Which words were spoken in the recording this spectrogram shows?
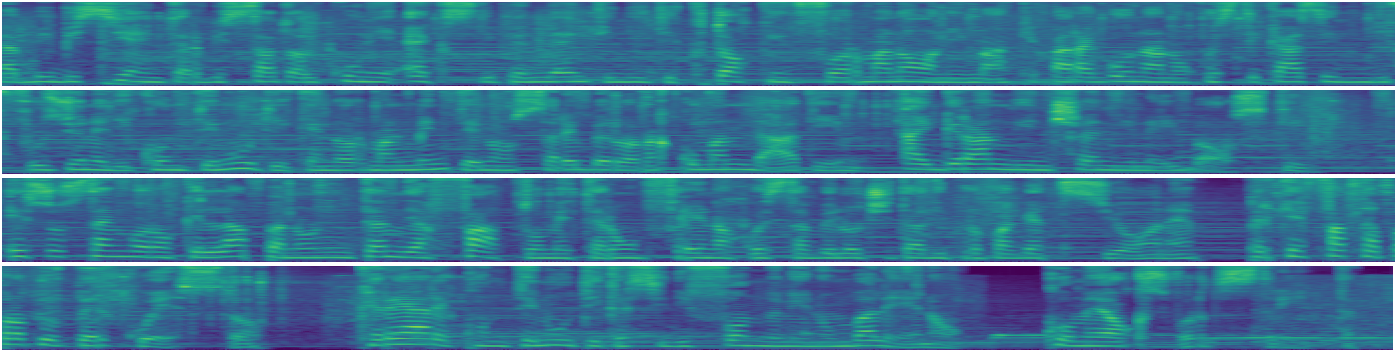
La BBC ha intervistato alcuni ex dipendenti di TikTok in forma anonima che paragonano questi casi di diffusione di contenuti che normalmente non sarebbero raccomandati ai grandi incendi nei boschi e sostengono che l'app non intende affatto mettere un freno a questa velocità di propagazione, perché è fatta proprio per questo, creare contenuti che si diffondono in un baleno, come Oxford Street.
